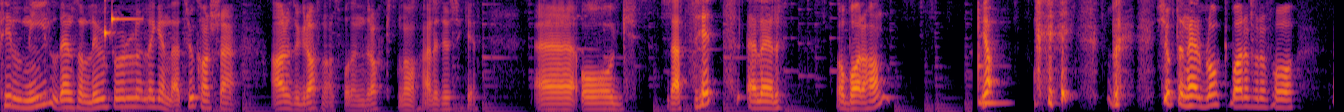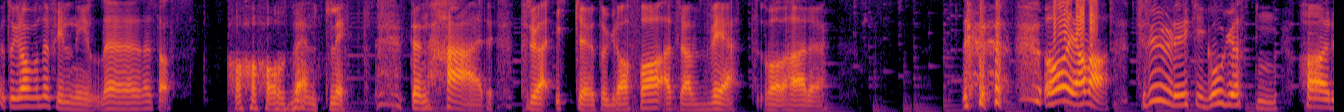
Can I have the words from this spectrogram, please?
Phil Neal, det er en sånn Liverpool-legende. Jeg tror kanskje jeg har autografen hans på den drakten òg. Jeg er litt usikker. Eh, og that's it. Eller var bare han? Kjøpte en hel blokk bare for å få autografen til Phil Neal. Det, det er stas. Oh, vent litt. Den her tror jeg ikke er autografer. Jeg tror jeg vet hva det her er. Å oh, ja da! Tror du ikke godgutten har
